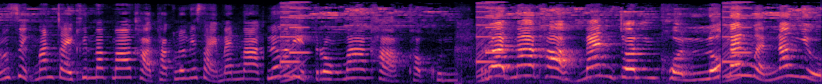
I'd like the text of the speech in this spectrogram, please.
รู้สึกมั่นใจขึ้นมากๆค่ะ ทักเรื่องนิสัยแม่นมาก เรื่องอดีตตรงมากค่ะ ขอบคุณ เลิศมากค่ะ แม่นจน ขนลุกแม่นเหมือนนั่งอยู่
